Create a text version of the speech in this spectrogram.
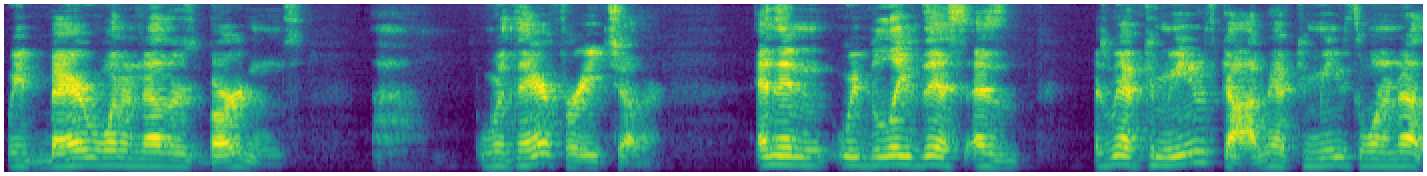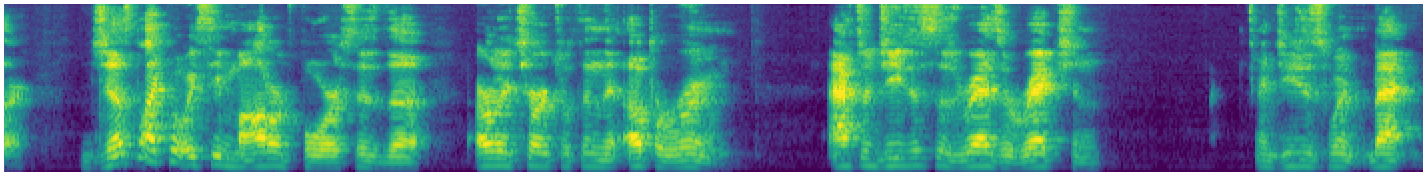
we bear one another's burdens. Uh, we're there for each other, and then we believe this as as we have communion with God, we have communion with one another. Just like what we see modeled for us is the early church within the upper room. After Jesus' resurrection, and Jesus went back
